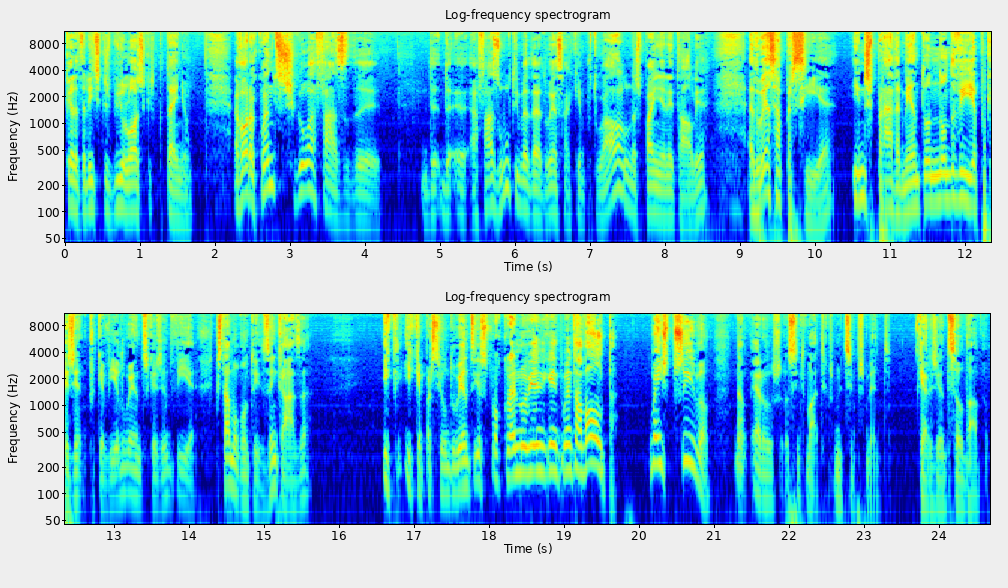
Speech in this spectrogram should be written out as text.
características biológicas que tenham. Agora, quando se chegou à fase de, de, de, à fase última da doença aqui em Portugal, na Espanha e na Itália, a doença aparecia inesperadamente onde não devia, porque, gente, porque havia doentes que a gente via que estavam contidos em casa e que, e que apareciam doentes e ia-se procurar não havia ninguém doente à volta. Como é isto possível? Não, eram os assintomáticos, muito simplesmente. Que era gente saudável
